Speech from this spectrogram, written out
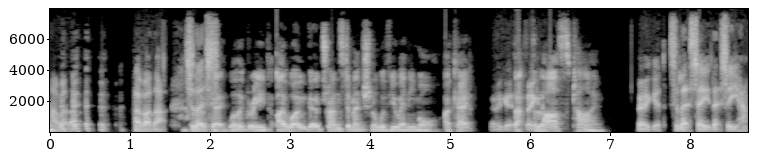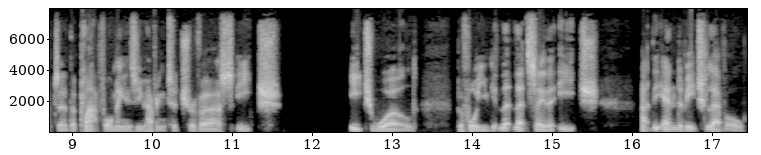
How about that? How about that? So okay, well, agreed. I won't go transdimensional with you anymore. Okay. Very good. That's very the good. last time. Very good. So let's say, let's say you have to. The platforming is you having to traverse each each world before you get. Let, let's say that each at the end of each level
